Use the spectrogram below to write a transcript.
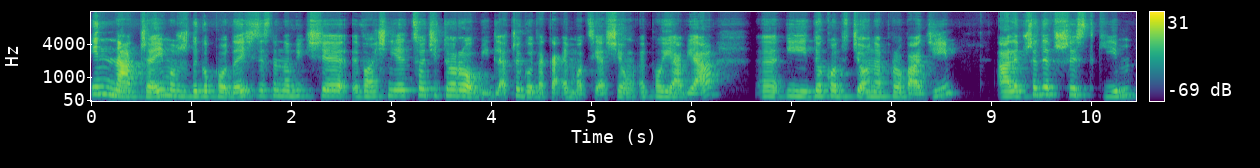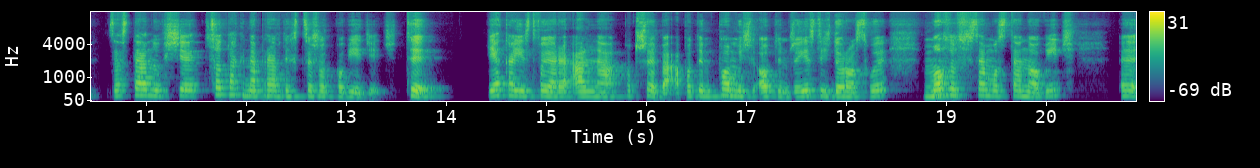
Inaczej możesz do tego podejść, zastanowić się właśnie, co ci to robi, dlaczego taka emocja się pojawia e, i dokąd cię ona prowadzi, ale przede wszystkim zastanów się, co tak naprawdę chcesz odpowiedzieć. Ty, jaka jest Twoja realna potrzeba, a potem pomyśl o tym, że jesteś dorosły, możesz samo stanowić e,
